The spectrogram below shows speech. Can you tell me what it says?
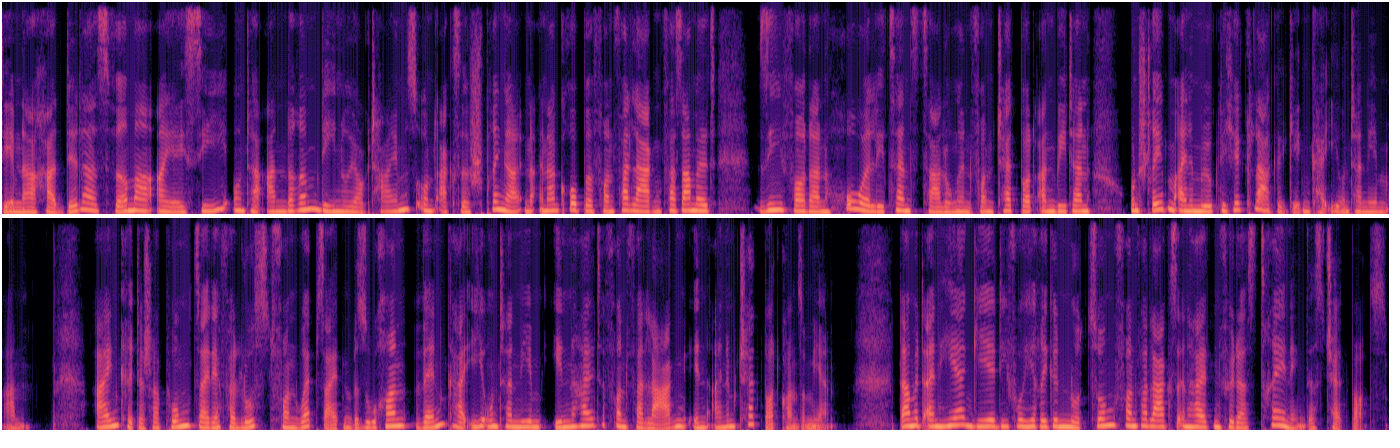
Demnach hat Dillers Firma IAC unter anderem die New York Times und Axel Springer in einer Gruppe von Verlagen versammelt. Sie fordern hohe Lizenzzahlungen von Chatbot-Anbietern und streben eine mögliche Klage gegen KI-Unternehmen an. Ein kritischer Punkt sei der Verlust von Webseitenbesuchern, wenn KI-Unternehmen Inhalte von Verlagen in einem Chatbot konsumieren. Damit einher gehe die vorherige Nutzung von Verlagsinhalten für das Training des Chatbots.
